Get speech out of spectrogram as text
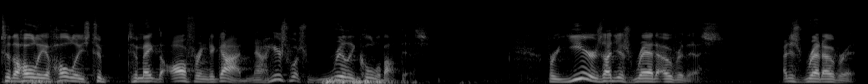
to the Holy of Holies to, to make the offering to God. Now, here's what's really cool about this. For years, I just read over this. I just read over it.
